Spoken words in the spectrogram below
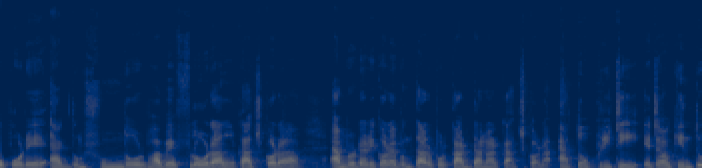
ওপরে একদম সুন্দরভাবে ফ্লোরাল কাজ করা এমব্রয়ডারি করা এবং তার উপর কাঠদানার কাজ করা। এত প্রিটি এটাও কিন্তু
